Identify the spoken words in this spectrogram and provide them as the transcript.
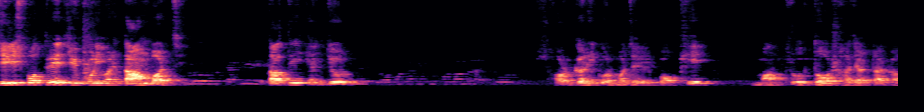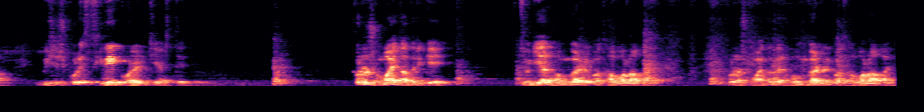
জিনিসপত্রের যে পরিমাণে দাম বাড়ছে, তাতে একজন সরকারি কর্মচারীর পক্ষে মাত্র দশ হাজার টাকা, বিশেষ করে সিভিক ভলেন্টিয়ার্সদের জন্য। কোনো সময় তাদেরকে জুনিয়র হোমগার্ডের কথা বলা হয়, কোনো সময় তাদের হোমগার্ডের কথা বলা হয়।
